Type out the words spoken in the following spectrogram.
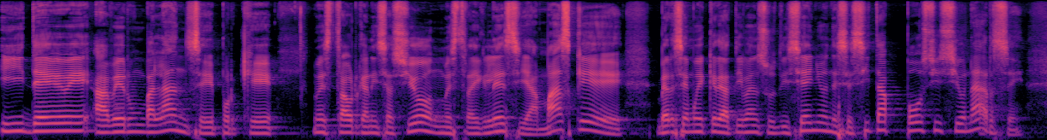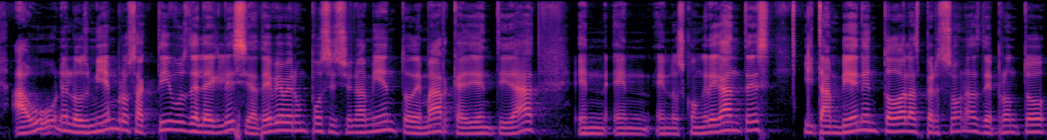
y debe haber un balance porque nuestra organización, nuestra iglesia, más que verse muy creativa en sus diseños, necesita posicionarse. Aún en los miembros activos de la iglesia debe haber un posicionamiento de marca, de identidad en, en los congregantes y también en todas las personas de pronto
